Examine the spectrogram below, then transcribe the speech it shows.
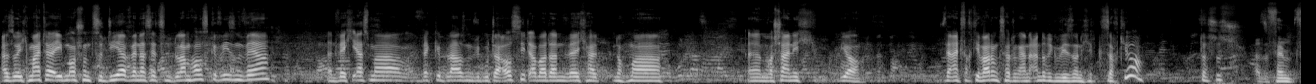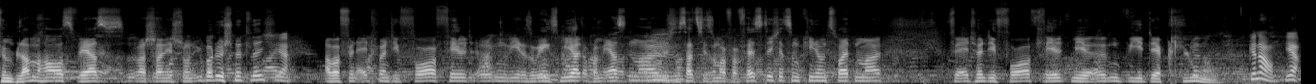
Also ich meinte ja eben auch schon zu dir, wenn das jetzt ein Blumhaus gewesen wäre, dann wäre ich erstmal weggeblasen, wie gut er aussieht, aber dann wäre ich halt nochmal ähm, wahrscheinlich, ja, wäre einfach die Erwartungshaltung eine andere gewesen und ich hätte gesagt, ja, das ist. Also für, für ein Blumhaus wäre es wahrscheinlich schon überdurchschnittlich. Ja. Aber für ein A24 fehlt irgendwie, so ging es mir halt auch beim ersten Mal, mhm. das hat sich jetzt nochmal verfestigt jetzt im Kino im zweiten Mal. Für A24 fehlt mir irgendwie der Clou. Genau, ja,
